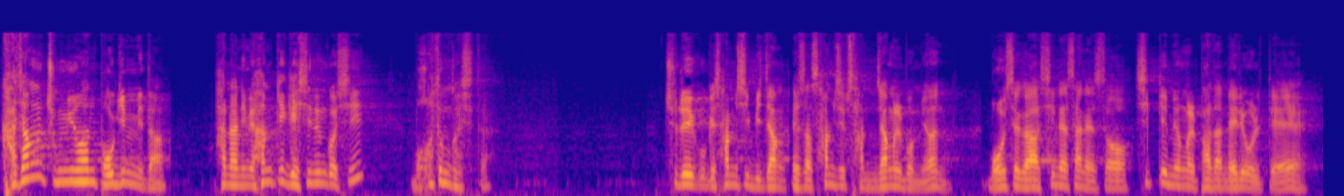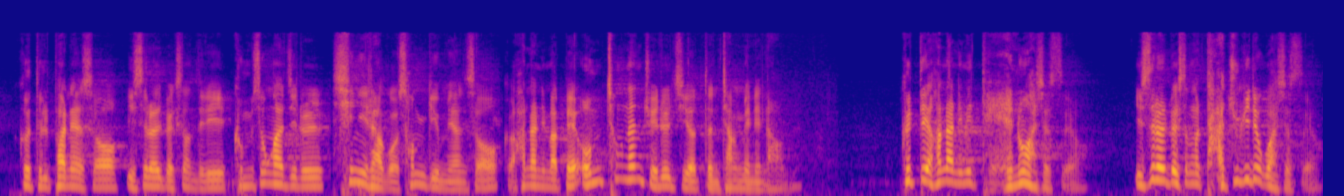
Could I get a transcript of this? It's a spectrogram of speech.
가장 중요한 복입니다. 하나님이 함께 계시는 것이 모든 것이다. 출애굽기 32장에서 33장을 보면 모세가 시내산에서 십계명을 받아 내려올 때 그 들판에서 이스라엘 백성들이 금송아지를 신이라고 섬기면서 그 하나님 앞에 엄청난 죄를 지었던 장면이 나옵니다. 그때 하나님이 대노하셨어요. 이스라엘 백성을 다 죽이려고 하셨어요.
